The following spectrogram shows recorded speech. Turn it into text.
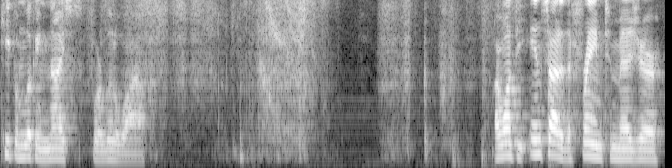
keep them looking nice for a little while. I want the inside of the frame to measure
